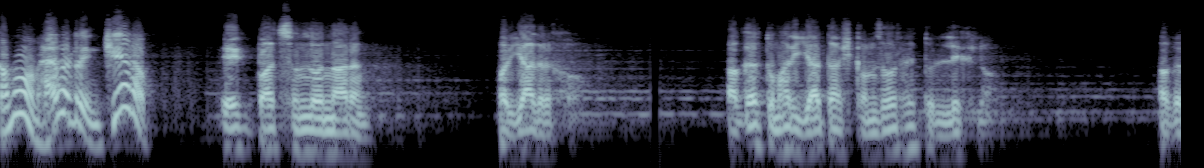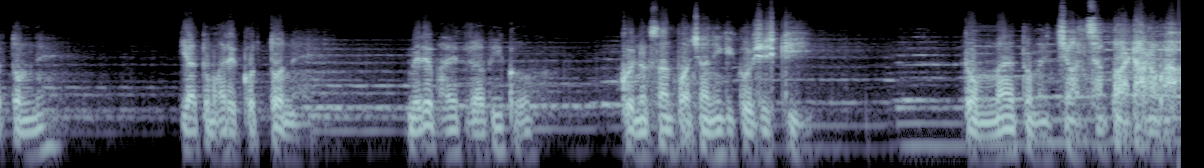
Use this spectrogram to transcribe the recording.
come on have a drink cheer up एक बात सुन लो नारंग और याद रखो, अगर तुम्हारी याददाश्त कमज़ोर है तो लिख लो। अगर तुमने या तुम्हारे कुत्तों ने मेरे भाई रवि को कोई नुकसान पहुँचाने की कोशिश की तो मैं तुम्हें जान से मार डालूँगा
